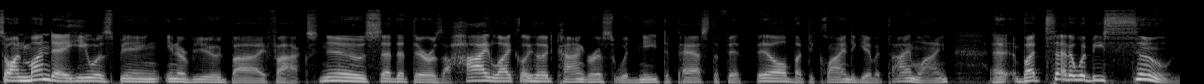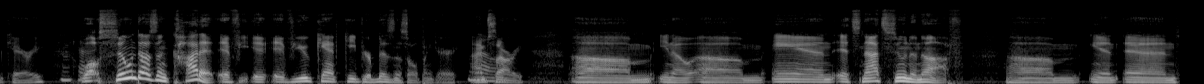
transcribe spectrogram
so on Monday, he was being interviewed by Fox News, said that there was a high likelihood Congress would need to pass the fifth bill, but declined to give a timeline, uh, but said it would be soon, Carrie. Well, soon doesn't cut it if if you can't keep your business open, Gary. I'm sorry. Um, you know, um, and it's not soon enough. Um, and and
